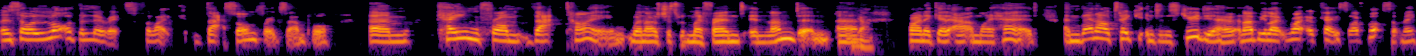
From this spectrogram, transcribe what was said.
And so a lot of the lyrics for like that song, for example, um, came from that time when I was just with my friend in London. Uh, yeah trying to get it out of my head. And then I'll take it into the studio and I'll be like, right, okay, so I've got something,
